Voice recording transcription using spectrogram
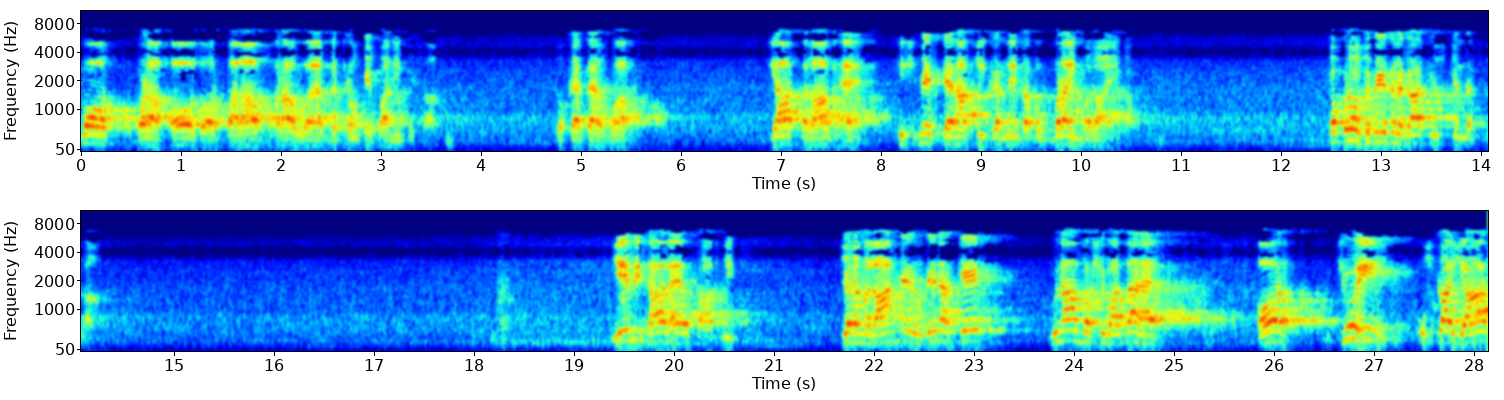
بہت بڑا حوض اور تالاب بھرا ہوا ہے گٹروں کے پانی کے ساتھ۔ تو کہتا ہے، واہ، کیا تالاب ہے۔ اس میں تیراکی کرنے کا تو بڑا ہی مزہ آئے گا۔ کپڑوں سمیت لگا دی اس کے اندر سلام یہ مثال ہے اس آدمی کی، جو رمضان میں روزے رکھ کے گناہ بخشواتا ہے اور جو ہی اس کا یار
